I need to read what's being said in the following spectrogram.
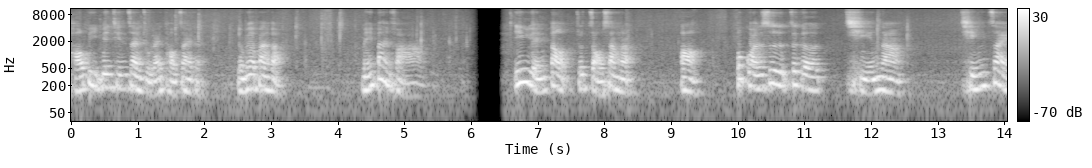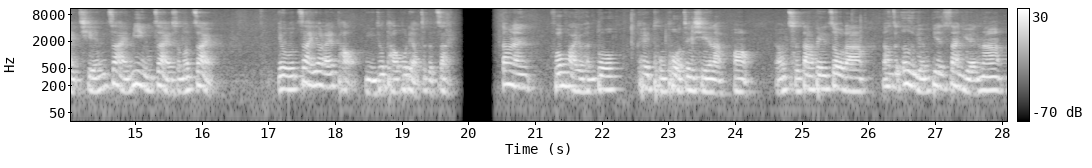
逃避冤亲债主来讨债的？有没有办法？没办法，啊，姻缘到就找上了，啊，不管是这个情啊，情债、钱债、命债，什么债，有债要来讨，你就逃不了这个债。当然，佛法有很多可以突破这些啦，啊，然后持大悲咒啦，让这恶缘变善缘啦，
